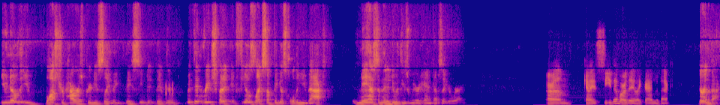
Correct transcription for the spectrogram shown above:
you know that you lost your powers previously. They they seem to they, they're within reach, but it, it feels like something is holding you back. It may have something to do with these weird handcuffs that you're wearing. Um, can I see them, or are they like behind the back? They're in the back.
